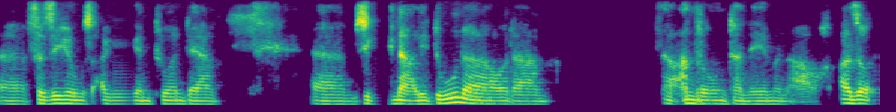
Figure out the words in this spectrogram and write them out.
äh, Versicherungsagenturen der äh, Signal Iduna oder äh, andere Unternehmen auch. Also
